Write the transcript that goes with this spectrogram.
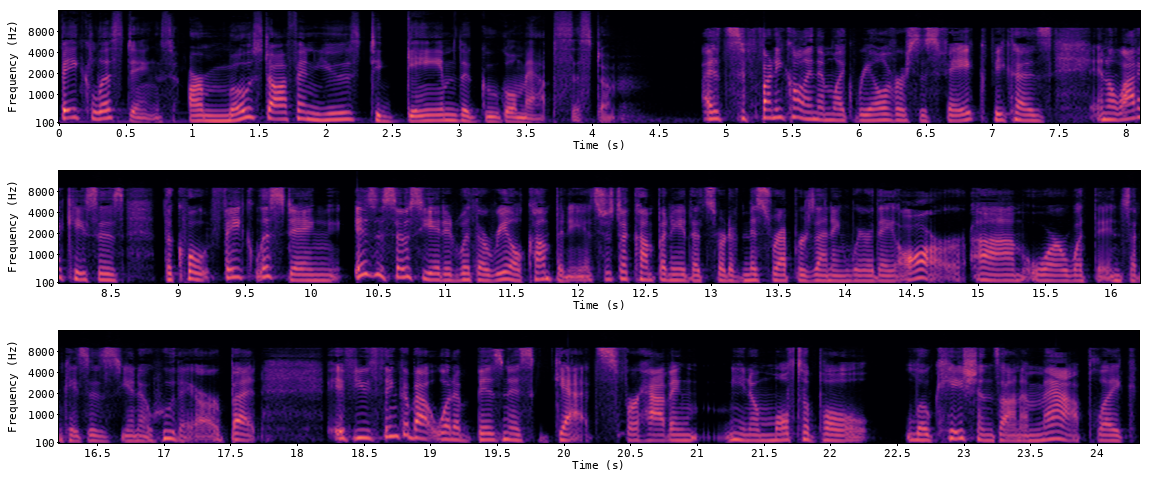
Fake listings are most often used to game the Google Maps system. It's funny calling them like real versus fake because in a lot of cases, the quote fake listing is associated with a real company. It's just a company that's sort of misrepresenting where they are um, or what, the, in some cases, you know, who they are. But if you think about what a business gets for having, you know, multiple locations on a map, like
